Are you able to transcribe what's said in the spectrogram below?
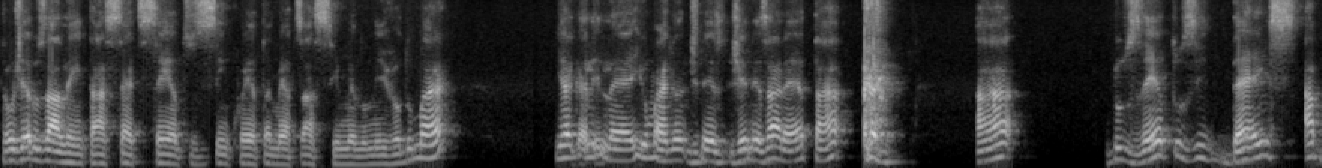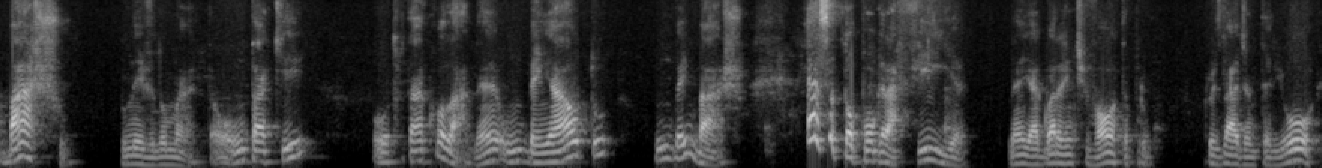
Então, Jerusalém está a 750 metros acima do nível do mar, e a Galiléia e o mar de Genezaré está a 210 abaixo do nível do mar. Então, um está aqui, outro está acolá, né? Um bem alto, um bem baixo. Essa topografia, né, e agora a gente volta para o slide anterior,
